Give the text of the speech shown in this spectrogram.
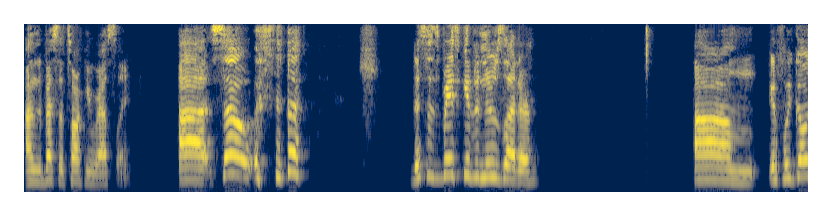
I'm the best at talking wrestling. Uh, so this is basically the newsletter. Um, if we go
